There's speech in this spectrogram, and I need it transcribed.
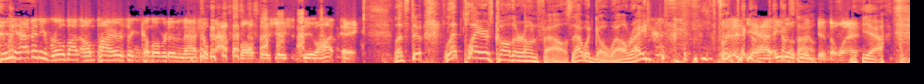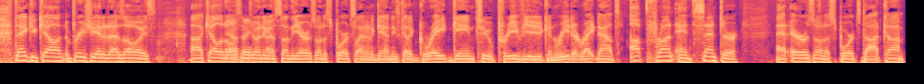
do, we have any robot umpires that can come over to the National Basketball Association too? Hot take. Let's do. Let players call their own fouls. That would go well, right? like yeah, up, Eagles would get in the way. Yeah. Thank you, Kellan. Appreciate it as always. Uh, Kellan yeah, Olson joining man. us on the Arizona Sports Line, and again, he's got a great game two preview. You can read it right now. It's up front and center at ArizonaSports.com.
